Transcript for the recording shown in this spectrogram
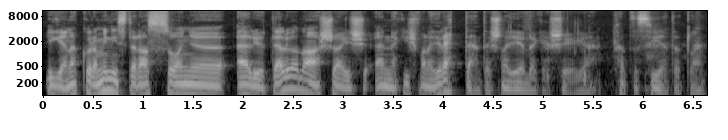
Igen, akkor a miniszterasszony eljött előadása, és ennek is van egy rettentes nagy érdekessége. Hát ez hihetetlen.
